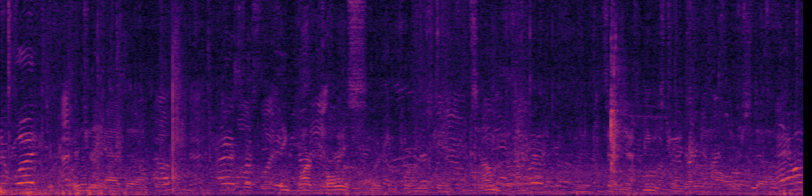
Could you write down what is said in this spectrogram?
And then they had, uh, I think Mark Polis working for him this game from Sound. He was trying to run all their stuff. Hey, well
